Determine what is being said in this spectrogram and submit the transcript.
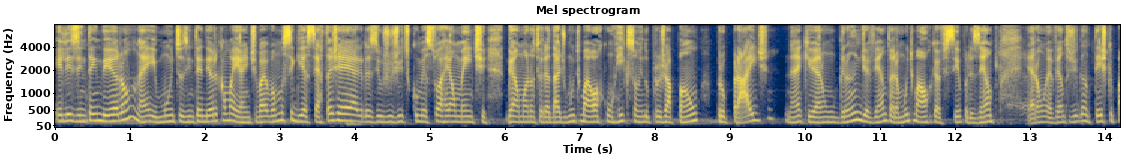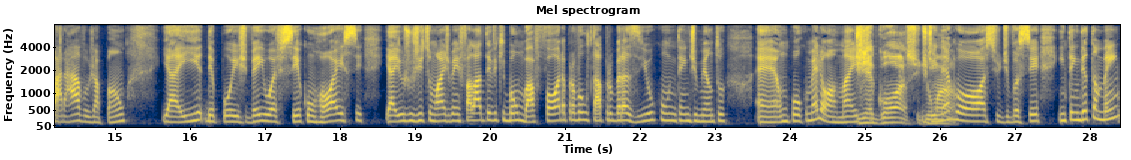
eles entenderam, né? E muitos entenderam, calma aí, a gente vai, vamos seguir certas regras. E o jiu-jitsu começou a realmente ganhar uma notoriedade muito maior com o Rickson indo pro Japão, pro Pride, né? Que era um grande evento, era muito maior que o UFC, por exemplo. Era um evento gigantesco que parava o Japão. E aí, depois veio o UFC com o Royce. E aí, o jiu-jitsu mais bem falado teve que bombar fora para voltar pro Brasil com um entendimento é, um pouco melhor. Mas De negócio, de, de uma. negócio, de você entender também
